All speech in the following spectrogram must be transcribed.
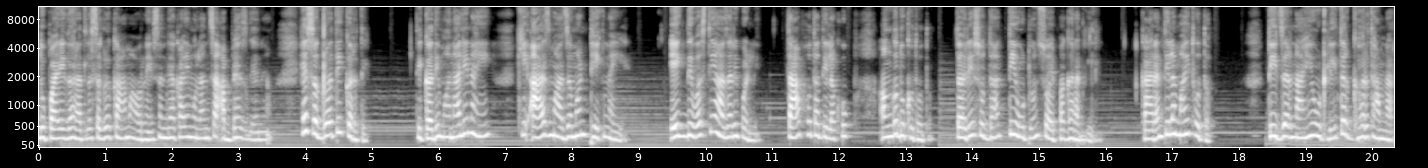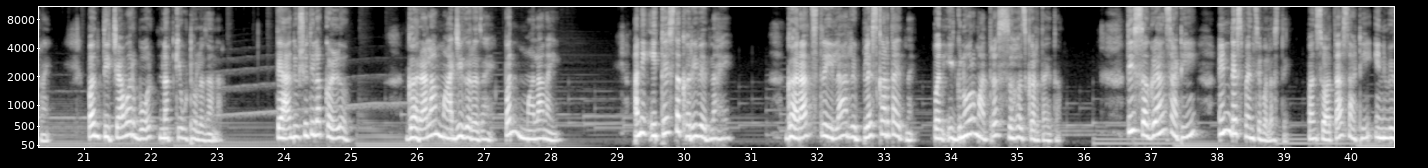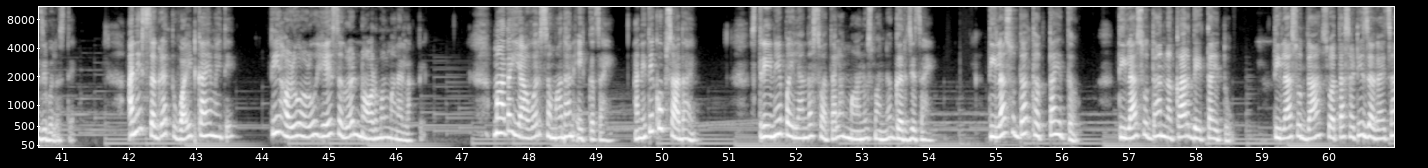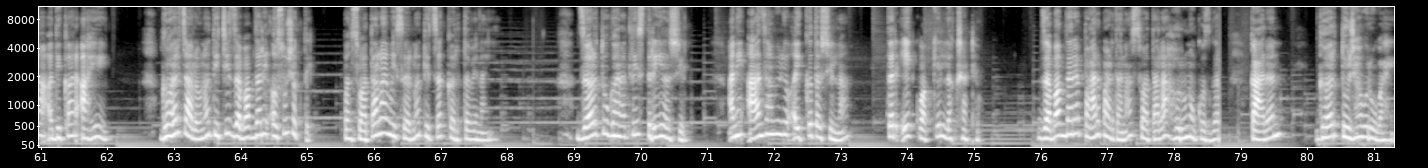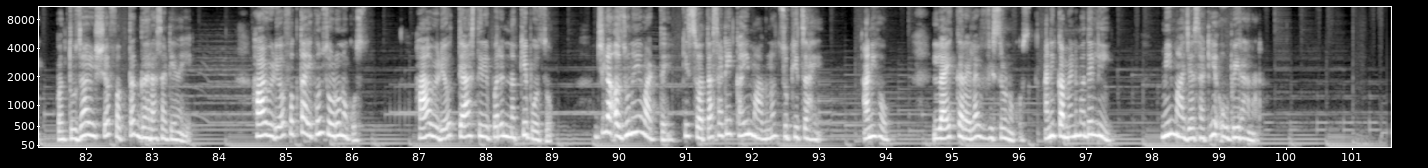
दुपारी घरातलं सगळं काम आवरणे संध्याकाळी मुलांचा अभ्यास घेणं हे सगळं ती करते. ती कधी म्हणाली नाही की आज माझं मन ठीक नाही आहे एक दिवस ती आजारी पडली. ताप होता तिला खूप अंग दुखत होतं. तरी सुद्धा ती उठून स्वयंपाकघरात गेली. कारण तिला माहीत होतं ती जर नाही उठली तर घर थांबणार नाही. पण तिच्यावर बोट नक्की उठवलं जाणार. त्या दिवशी तिला कळलं घराला माझी गरज आहे पण मला नाही. आणि इथेच तर खरी वेदना आहे. घरात स्त्रीला रिप्लेस करता येत नाही पण इग्नोर मात्र सहज करता येतं. ती सगळ्यांसाठी इनडिस्पेन्सिबल असते. पण स्वतःसाठी इनविजिबल असते. आणि सगळ्यात वाईट काय माहिती ती हळूहळू हे सगळं नॉर्मल मानायला लागते. मग आता यावर समाधान एकच आहे आणि ते खूप साधं आहे. स्त्रीने पहिल्यांदा स्वतःला माणूस मानणं गरजेचं आहे. तिला सुद्धा थकता येतं. तिला सुद्धा नकार देता येतो. तिला सुद्धा स्वतःसाठी जगायचा अधिकार आहे. घर चालवणं तिची जबाबदारी असू शकते पण स्वतःला विसरणं तिचं कर्तव्य नाही. जर तू घरातली स्त्री असशील आणि आज हा व्हिडिओ ऐकत असशील ना तर एक वाक्य लक्षात ठेव. जबाबदाऱ्या पार पाडताना स्वतःला हरू नकोस गर कारण घर तुझ्यावर उभं आहे पण तुझं आयुष्य फक्त घरासाठी नाही हा व्हिडिओ फक्त ऐकून सोडू नकोस. हा व्हिडिओ त्या स्त्रीपर्यंत नक्की पोचव जिला अजूनही वाटतंय की स्वतःसाठी काही मागणं चुकीचं आहे. आणि हो लाईक करायला विसरू नकोस. आणि कमेंटमध्ये लिही मी माझ्यासाठी उभी राहणार.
